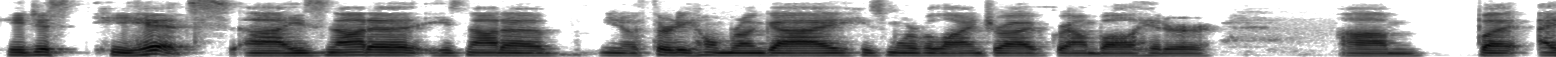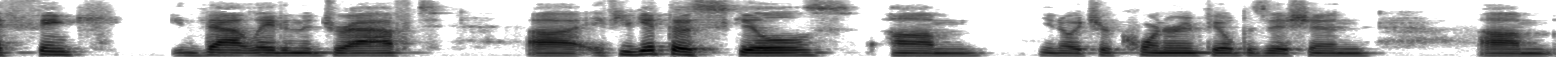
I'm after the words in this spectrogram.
He just he hits. Uh, he's not a he's not a you know 30 home run guy. He's more of a line drive ground ball hitter. Um, but i think that late in the draft uh, if you get those skills um, you know at your corner infield position um,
